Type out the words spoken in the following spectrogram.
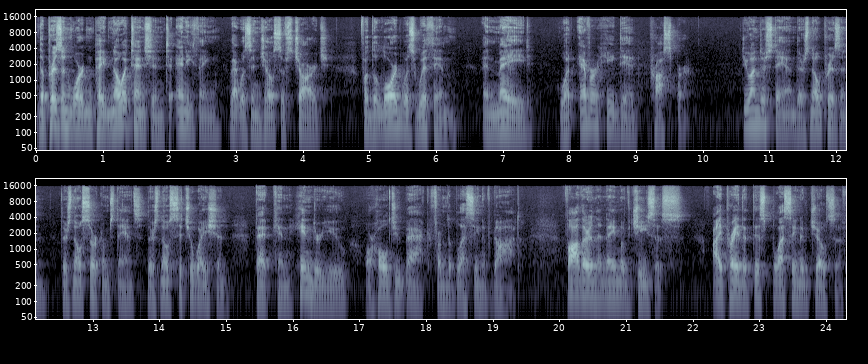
The prison warden paid no attention to anything that was in Joseph's charge, for the Lord was with him and made whatever he did prosper. Do you understand? There's no prison, there's no circumstance, there's no situation that can hinder you or hold you back from the blessing of God. Father, in the name of Jesus, I pray that this blessing of Joseph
